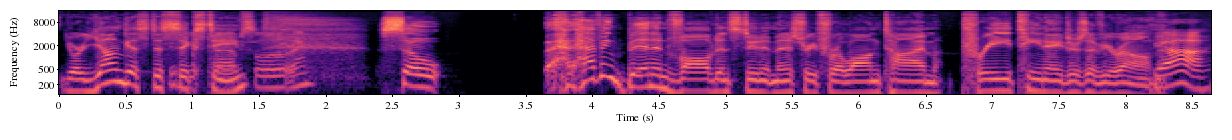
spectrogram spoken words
Your youngest is 16. absolutely So, having been involved in student ministry for a long time, pre teenagers of your own, yeah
